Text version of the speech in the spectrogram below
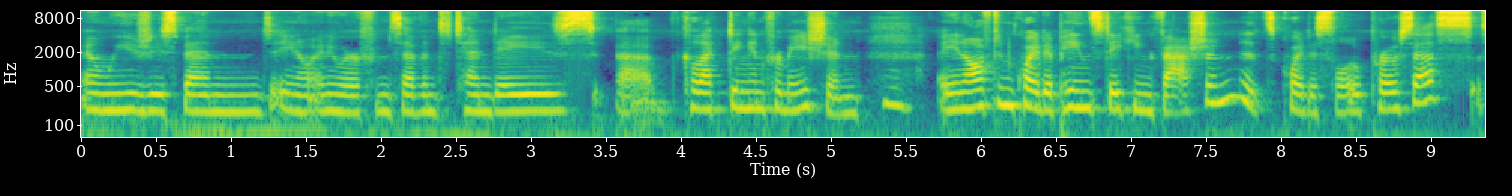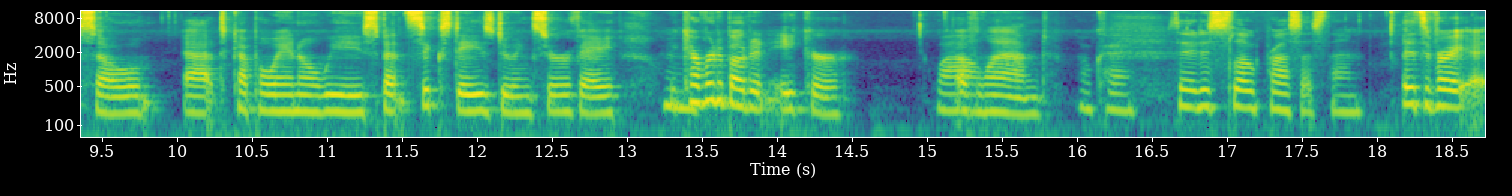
and we usually spend you know anywhere from seven to ten days uh, collecting information mm. in often quite a painstaking fashion it's quite a slow process so at Kapawe'no we spent six days doing survey we mm. covered about an acre wow. of land okay so it is slow process then it's a very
